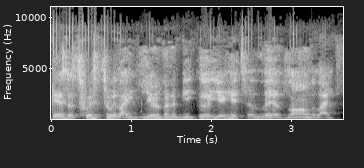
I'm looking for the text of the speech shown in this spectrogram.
there's a twist to it. Like you're gonna be good. You're here to live long life.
